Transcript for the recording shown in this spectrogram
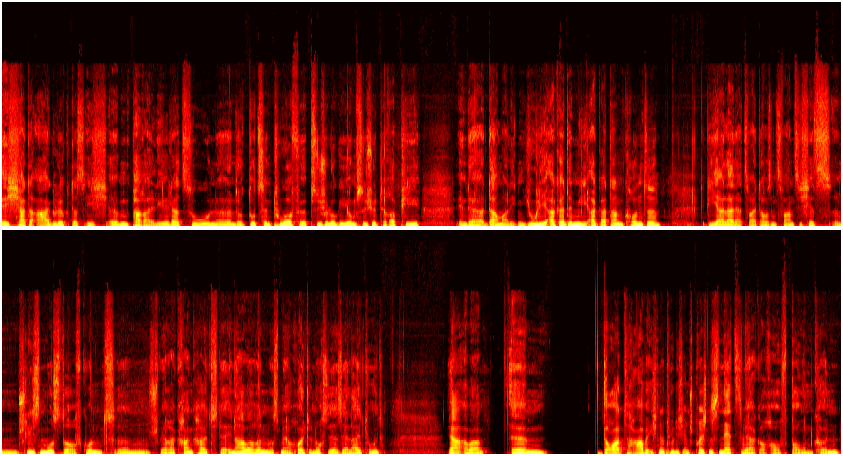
Ich hatte A Glück, dass ich ähm, parallel dazu eine Dozentur für Psychologie und Psychotherapie in der damaligen Juli-Akademie ergattern konnte, die ja leider 2020 jetzt ähm, schließen musste aufgrund ähm, schwerer Krankheit der Inhaberin, was mir heute noch sehr, sehr leid tut. Ja, aber ähm, dort habe ich natürlich entsprechendes Netzwerk auch aufbauen können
